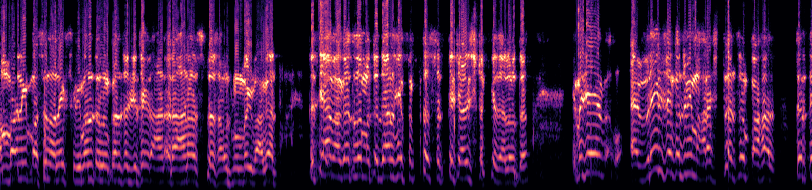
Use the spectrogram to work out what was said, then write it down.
अंबानी पासून अनेक श्रीमंत लोकांचं जिथे राहणं असतं साऊथ मुंबई भागात तर त्या भागातलं मतदान हे फक्त सत्तेचाळीस टक्के झालं होतं. म्हणजे ऍव्हरेज जर का तुम्ही महाराष्ट्राचं पाहाल तर ते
